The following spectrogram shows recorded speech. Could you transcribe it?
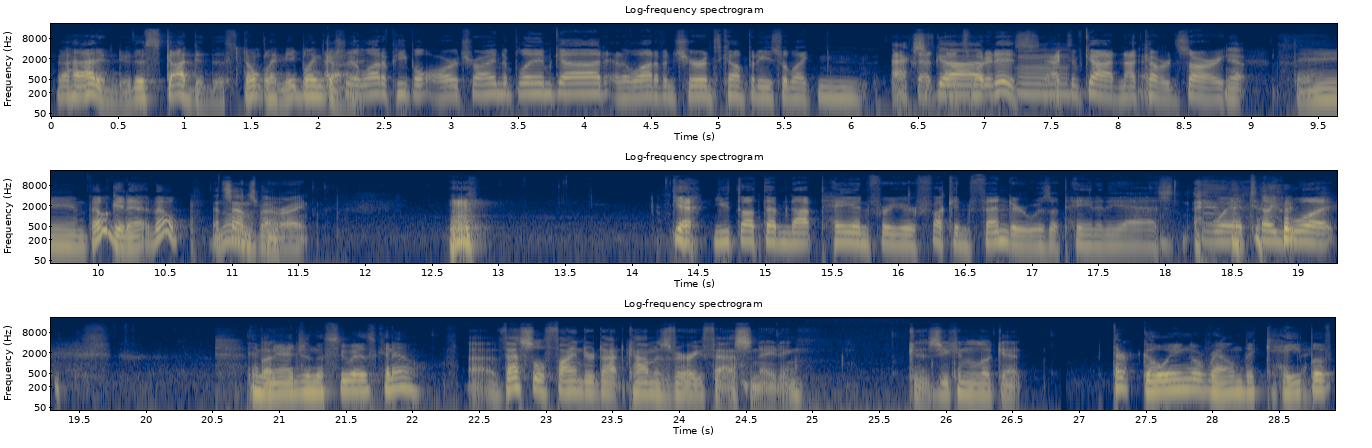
I didn't do this. God did this. Don't blame me. Blame God. Actually, a lot of people are trying to blame God, and a lot of insurance companies are like, mm, Acts that, of that's what it is. Mm. Act of God, not covered. Sorry. Yep, Damn, they'll get it. They'll. that sounds about right. Yeah, you thought them not paying for your fucking fender was a pain in the ass. Boy, I tell you what. Imagine the Suez Canal. Uh, vesselfinder.com is very fascinating because you can look at They're going around the Cape of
